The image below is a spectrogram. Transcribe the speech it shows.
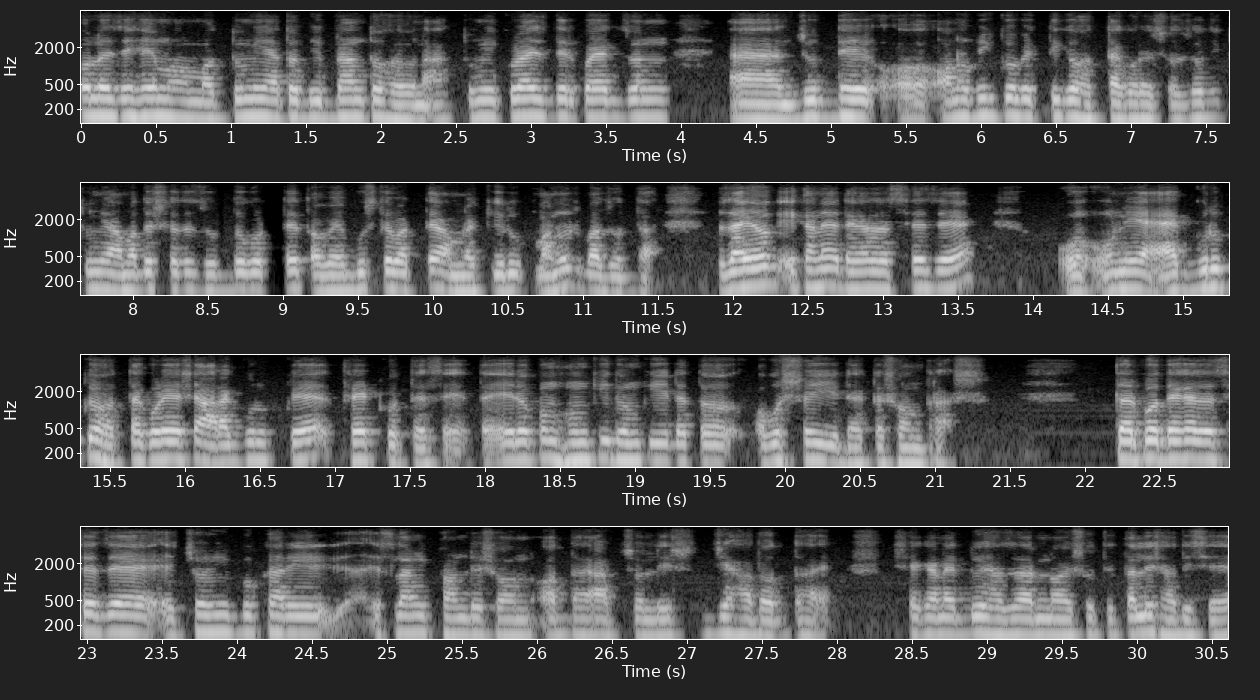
বলে যে, হে মোহাম্মদ, তুমি এত বিভ্রান্ত হও না। তুমি কুরাইশদের কয়েকজন যুদ্ধে অনভিজ্ঞ ব্যক্তিকে হত্যা করেছ। যদি তুমি আমাদের সাথে যুদ্ধ করতে, তবে বুঝতে পারতে আমরা কিরূপ মানুষ বা যোদ্ধা। যাই হোক, এখানে দেখা যাচ্ছে যে উনি এক গ্রুপকে হত্যা করে এসে আরেক গ্রুপকে থ্রেট করতেছে। তা এরকম হুমকি ধমকি এটা তো অবশ্যই এটা একটা সন্ত্রাস। তারপর দেখা যাচ্ছে যে সহিহ বুখারী ইসলামিক ফাউন্ডেশন অধ্যায় আটচল্লিশ, জিহাদ অধ্যায়, সেখানে দুই হাজার নয়শো তেতাল্লিশ হাদিসে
